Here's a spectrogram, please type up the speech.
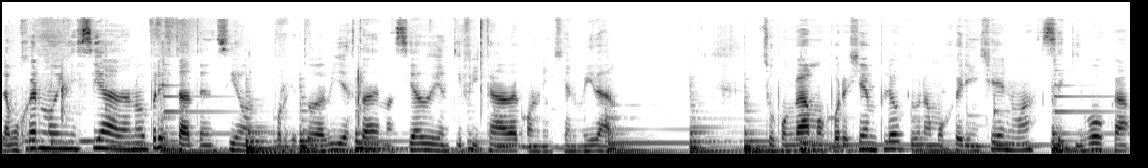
La mujer no iniciada no presta atención porque todavía está demasiado identificada con la ingenuidad. Supongamos, por ejemplo, que una mujer ingenua se equivoca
